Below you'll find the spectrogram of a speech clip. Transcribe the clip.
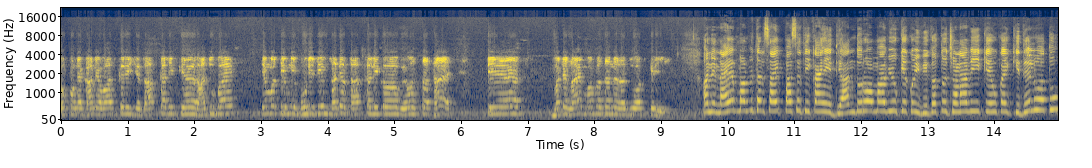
લોકોને કાને વાત કરી છે. તાત્કાલિક રાજુભાઈ તેમજ તેમની પૂરી ટીમ સાથે તાત્કાલિક વ્યવસ્થા થાય તે માટે નાયબ મામલતદારને રજૂઆત કરી. અને નાયબ મામલતદાર સાહેબ પાસેથી કાંઈ ધ્યાન દોરવામાં આવ્યું કે કોઈ વિગતો જણાવી કે એવું કંઈ કીધેલું હતું?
